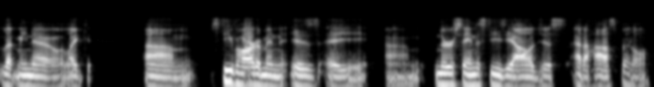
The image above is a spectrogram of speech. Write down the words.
let me know. Like um, Steve Hardiman is a um, nurse anesthesiologist at a hospital,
